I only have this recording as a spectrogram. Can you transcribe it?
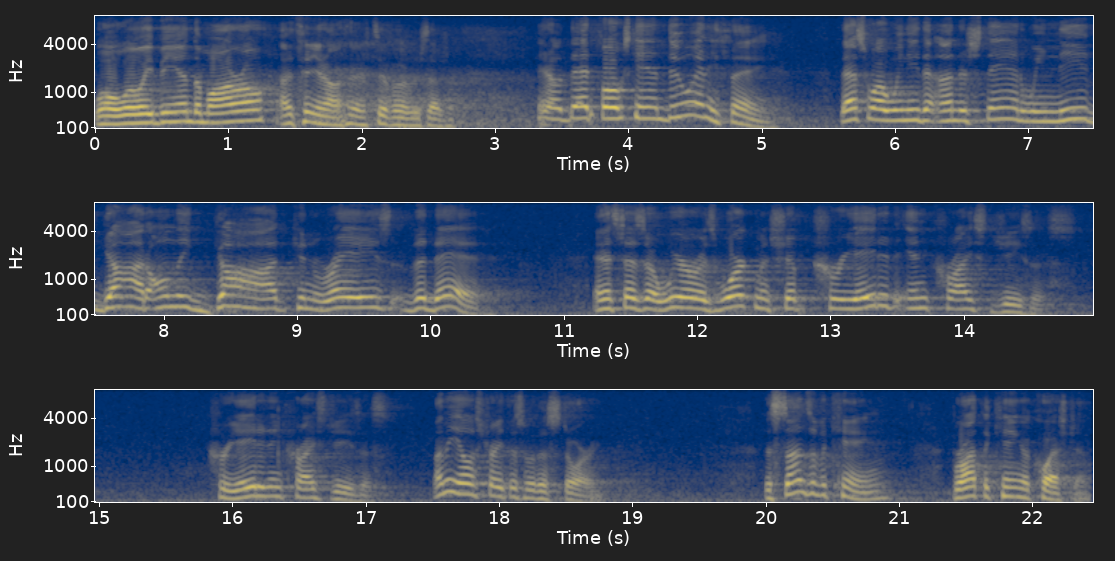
Well, will he be in tomorrow? you know, typical reception. You know, dead folks can't do anything. That's why we need to understand we need God. Only God can raise the dead. And it says that we are his workmanship created in Christ Jesus. Created in Christ Jesus. Let me illustrate this with a story. The sons of a king brought the king a question.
